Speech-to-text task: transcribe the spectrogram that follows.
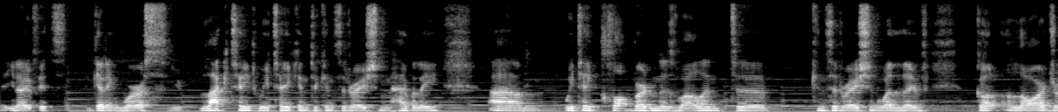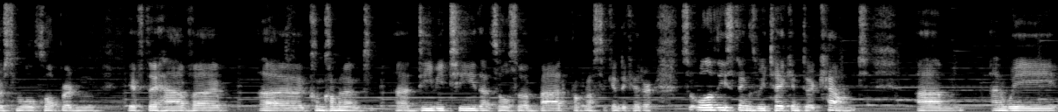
You know, if it's getting worse, you, lactate we take into consideration heavily. Um, we take clot burden as well into consideration, whether they've got a large or small clot burden. If they have a, a concomitant uh, DVT, that's also a bad prognostic indicator. So all of these things we take into account. Um, and we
